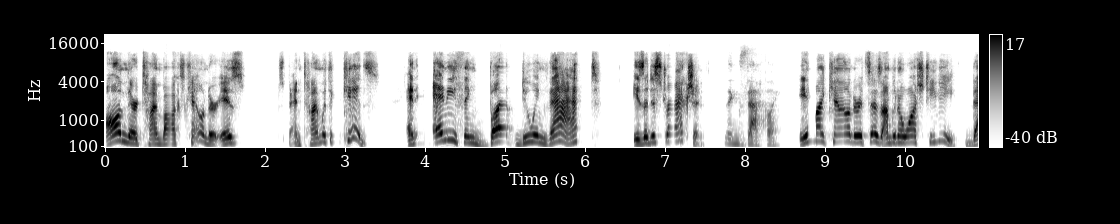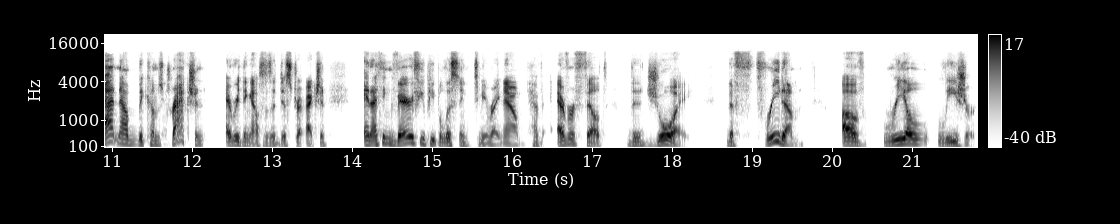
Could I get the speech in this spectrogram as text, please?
on their time box calendar is spend time with the kids. And anything but doing that is a distraction. Exactly. In my calendar, it says I'm going to watch TV. That now becomes traction. Everything else is a distraction. And I think very few people listening to me right now have ever felt the joy the freedom of real leisure.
